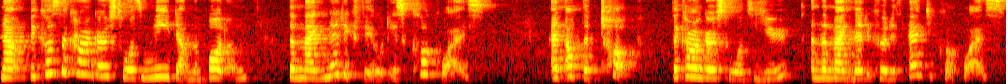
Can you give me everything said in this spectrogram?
Now because the current goes towards me down the bottom, the magnetic field is clockwise. And up the top, the current goes towards you, and the magnetic field is anti-clockwise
